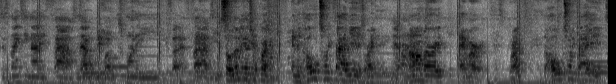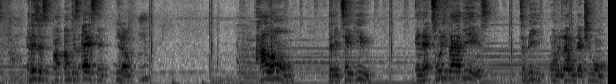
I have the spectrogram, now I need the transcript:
since 1995, so that would be about 25 years. so let me ask you a question. In the whole 25 years, right? Yeah. Non-married and Murray, right? The whole 25 years. And it's just, I'm, I'm just asking, you know, how long did it take you in that 25 years to be on the level that you on?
